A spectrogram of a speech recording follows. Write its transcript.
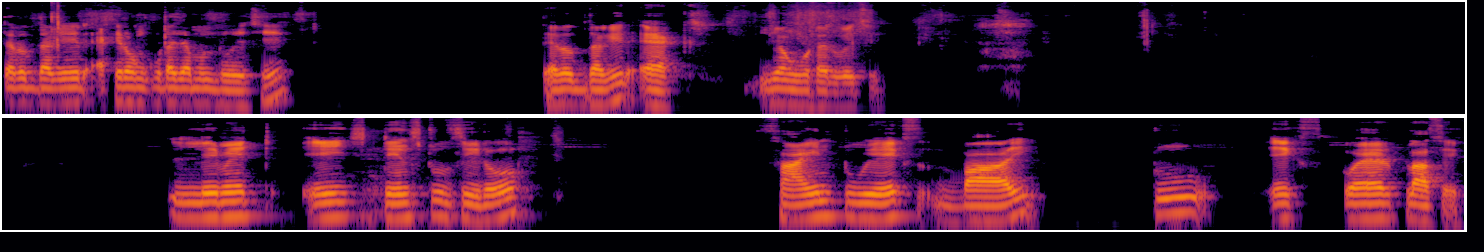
তেরোর দাগের একের অঙ্কটা যেমন রয়েছে, তেরোর দাগের এক যে অঙ্কটা রয়েছে। Limit H h tends to 0 sin 2x by 2x square plus x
